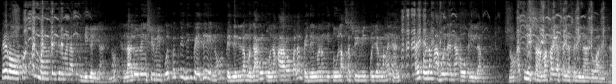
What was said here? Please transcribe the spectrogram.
Pero totoo naman, pwede naman natin ibigay yan, no? Lalo na yung swimming pool, pag pwedeng pwede, no? Pwede nilang magamit. Unang araw pa lang, pwede mo nang itulak sa swimming pool yung mga yan. Kahit walang ahonan na, okay lang. No? At least, ah, masaya sila sa ginagawa nila.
